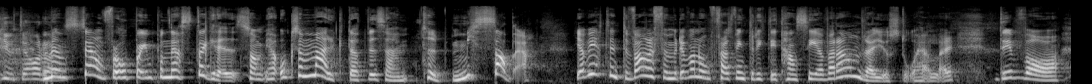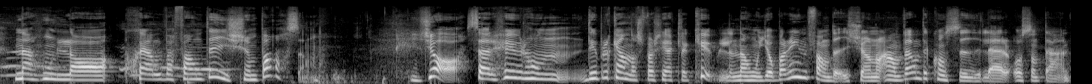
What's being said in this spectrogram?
Beauty horror. Men sen för att hoppa in på nästa grej som jag också märkte att vi så här, typ missade. Jag vet inte varför, men det var nog för att vi inte riktigt hann se varandra just då heller. Det var när hon la själva foundationbasen. Ja. Så här, hur hon, det brukar annars vara så jäkla kul när hon jobbar in foundation och använder concealer och sånt där.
